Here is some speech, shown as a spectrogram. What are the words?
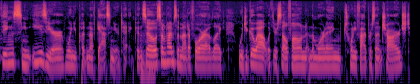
Things seem easier when you put enough gas in your tank. And so mm-hmm. sometimes the metaphor of like, would you go out with your cell phone in the morning 25% charged?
